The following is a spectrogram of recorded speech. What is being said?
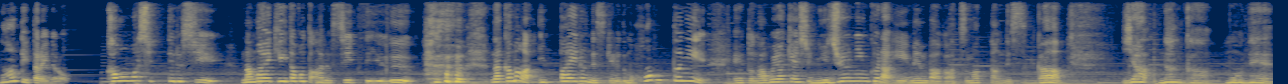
何て言ったらいいんだろう。顔は知ってるし名前聞いたことあるしっていう仲間はいっぱいいるんですけれども本当に、えーと、名古屋研修20人くらいメンバーが集まったんですがいやなんかもうね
